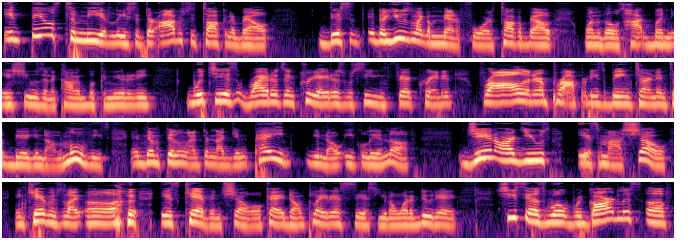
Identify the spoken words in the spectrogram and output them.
it feels to me at least that they're obviously talking about this they're using like a metaphor to talk about one of those hot button issues in the comic book community, which is writers and creators receiving fair credit for all of their properties being turned into billion dollar movies and them feeling like they're not getting paid, you know, equally enough. Jen argues it's my show, and Kevin's like, uh, it's Kevin's show, okay? Don't play that, sis. You don't want to do that. She says, well, regardless of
